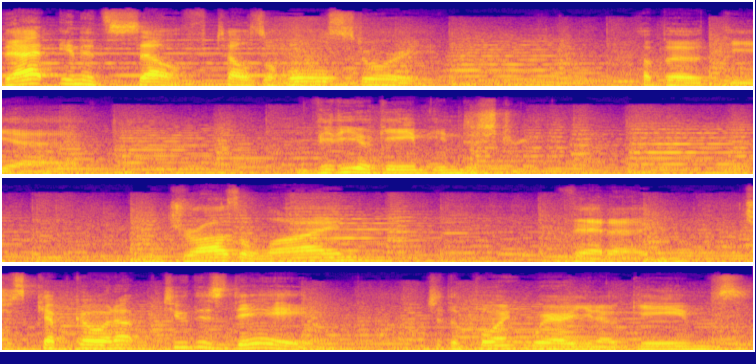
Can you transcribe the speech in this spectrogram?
That in itself tells a whole story about the uh, video game industry. It draws a line that uh, just kept going up to this day, to the point where you know games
